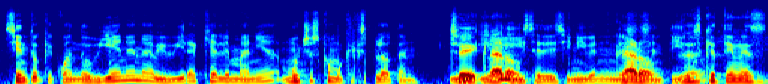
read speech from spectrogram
Siento que cuando vienen a vivir aquí a Alemania, muchos como que explotan. Y- Sí, claro. Y se desinhiben en claro ese pues sentido. es que tienes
